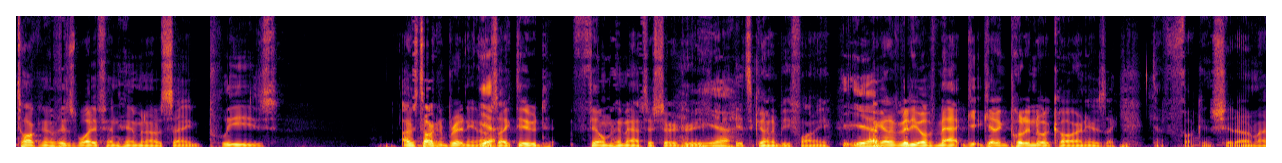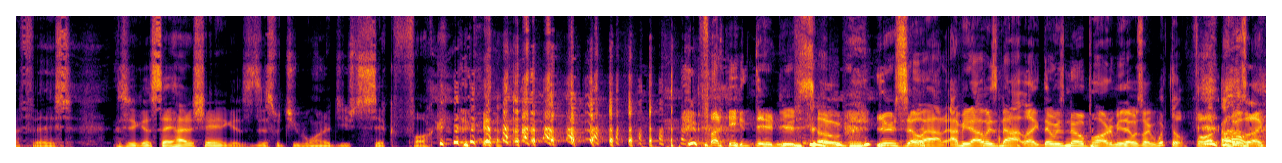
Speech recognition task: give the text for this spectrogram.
talking to his wife and him, and I was saying, please. I was talking to Brittany, and I was like, dude, film him after surgery. Yeah. it's gonna be funny. yeah, I got a video of Matt get, getting put into a car, and he was like, "Get the fucking shit out of my face." So he goes, "Say hi to Shane." He goes, "Is this what you wanted, you sick fuck?" Buddy, dude, you're so you're so out. I mean, I was not like there was no part of me that was like, "What the fuck?" I was No, like,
